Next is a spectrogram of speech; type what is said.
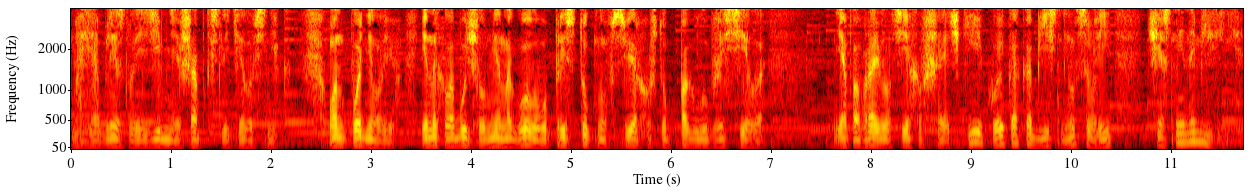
Моя облезлая зимняя шапка слетела в снег. Он поднял ее и нахлобучил мне на голову, пристукнув сверху, чтобы поглубже села. Я поправил съехавшие очки и кое-как объяснил свои честные намерения.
